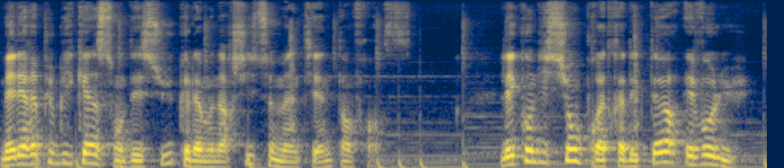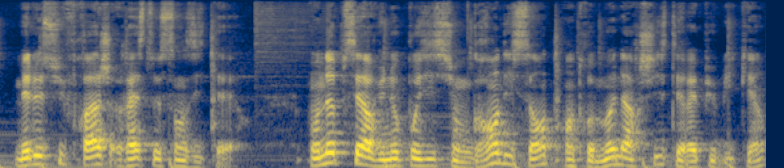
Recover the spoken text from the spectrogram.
Mais les républicains sont déçus que la monarchie se maintienne en France. Les conditions pour être électeur évoluent, mais le suffrage reste censitaire. On observe une opposition grandissante entre monarchistes et républicains,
